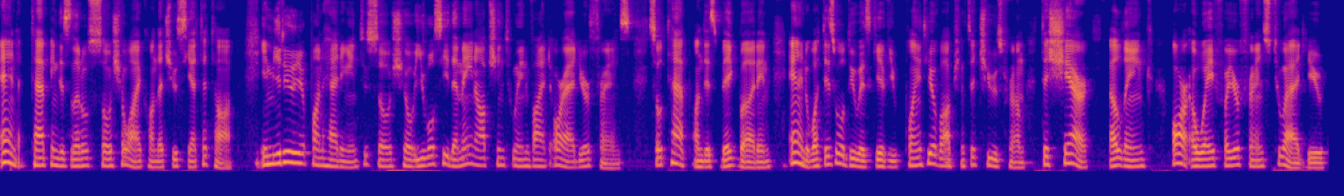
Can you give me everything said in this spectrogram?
and tapping this little social icon that you see at the top. Immediately upon heading into social, you will see the main option to invite or add your friends. So tap on this big button and what this will do is give you plenty of options to choose from to share a link or a way for your friends to add you.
